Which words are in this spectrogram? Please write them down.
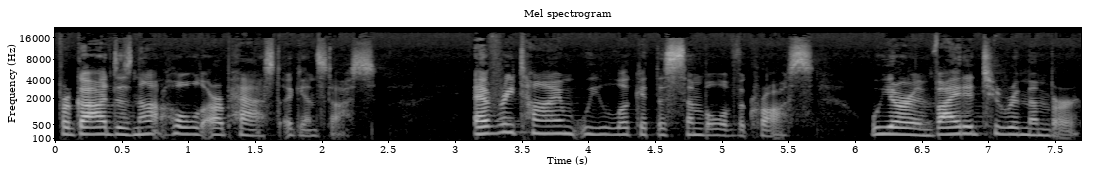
For God does not hold our past against us. Every time we look at the symbol of the cross, we are invited to remember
